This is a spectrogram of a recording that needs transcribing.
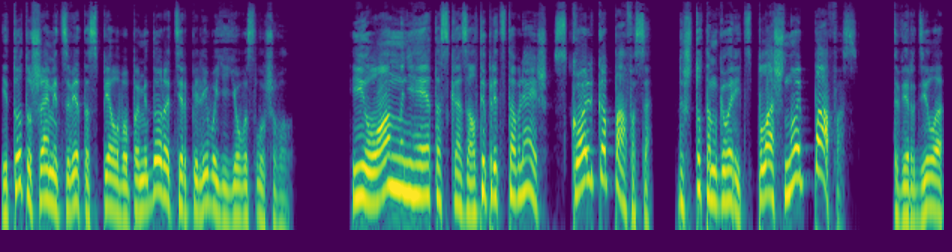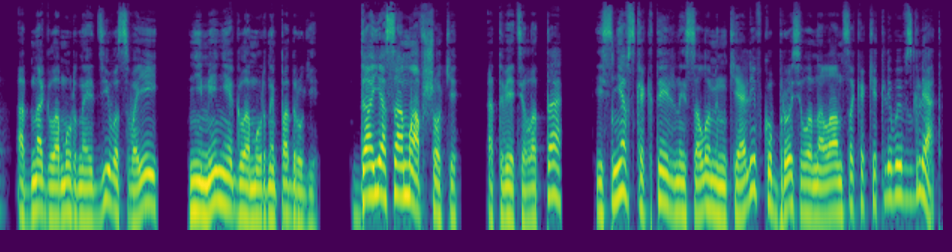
И тот ушами цвета спелого помидора терпеливо ее выслушивал. «И он мне это сказал, ты представляешь? Сколько пафоса! Да что там говорить, сплошной пафос!» Твердила одна гламурная дива своей не менее гламурной подруги. «Да я сама в шоке!» — ответила та, и, сняв с коктейльной соломинки оливку, бросила на Ланса кокетливый взгляд,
